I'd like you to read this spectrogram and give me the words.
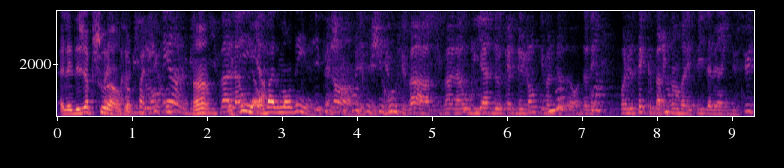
elle est déjà psoula en Bah, fait. lui demander rien, lui, Hein il va où si, il on a. va demander. Si, Mais fais non, mais tu, tu vas, tu vas là où il y a de, quel- des gens qui veulent de- donner. Moi je sais que par exemple dans les pays d'Amérique du Sud,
